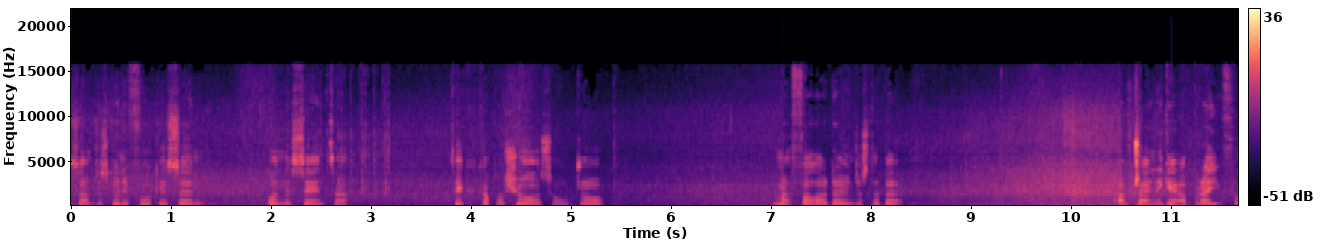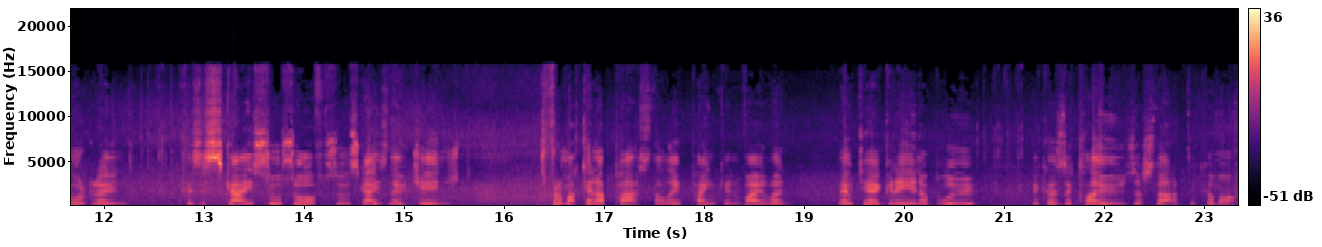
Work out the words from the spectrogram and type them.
So I'm just going to focus in on the centre, take a couple of shots, I'll drop my filter down just a bit. I'm trying to get a bright foreground because the sky is so soft. So the sky's now changed from a kind of pastel pink and violet now to a grey and a blue because the clouds are starting to come up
